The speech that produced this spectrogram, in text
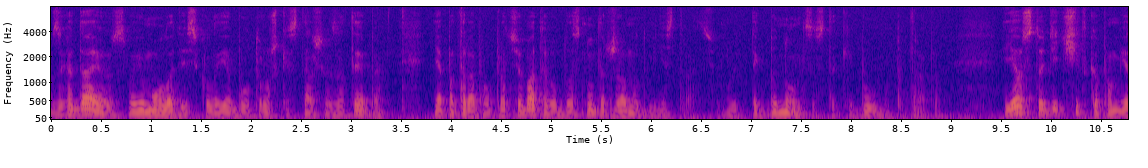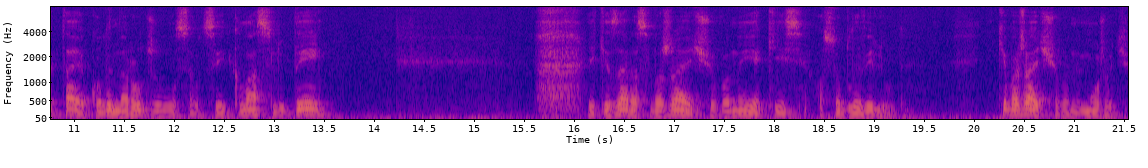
згадаю свою молодість, коли я був трошки старший за тебе, я потрапив працювати в обласну державну адміністрацію. Ну, так би нонсенс такий був, ну потрапив. Я ось тоді чітко пам'ятаю, коли народжувався цей клас людей, які зараз вважають, що вони якісь особливі люди, які вважають, що вони можуть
